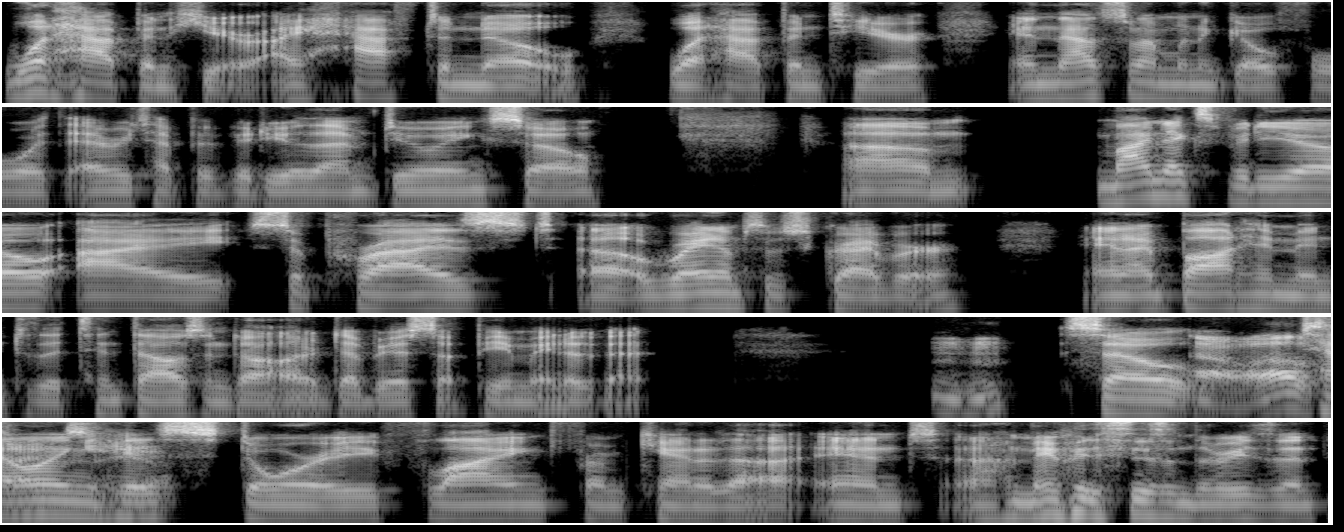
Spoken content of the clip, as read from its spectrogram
what happened here? I have to know what happened here. And that's what I'm going to go for with every type of video that I'm doing. So, um, my next video, I surprised a random subscriber and I bought him into the $10,000 WSOP main event. Mm-hmm. So oh, well, telling nice his story, flying from Canada, and uh, maybe this isn't the reason.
